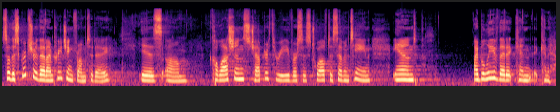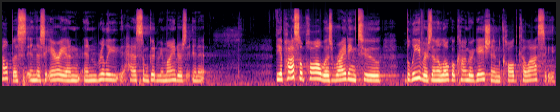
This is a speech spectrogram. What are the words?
So, the scripture that I'm preaching from today is um, Colossians chapter 3, verses 12 to 17. And I believe that it can, it can help us in this area and, and really has some good reminders in it. The Apostle Paul was writing to believers in a local congregation called Colossae.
